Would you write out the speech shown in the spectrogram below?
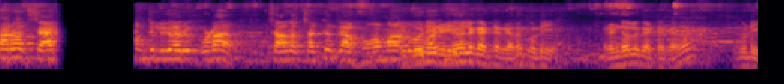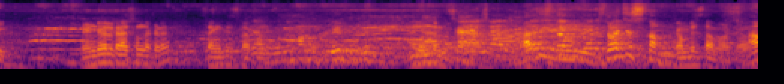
తర్వాత శాఖ పంతులు గారు కూడా చాలా చక్కగా హోమాలు రెండు కట్టారు కదా గుడి. రెండు కట్టారు కదా గుడి. రెండు వేలు రాసింది అక్కడ. పంపిస్తామాట ఆ,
